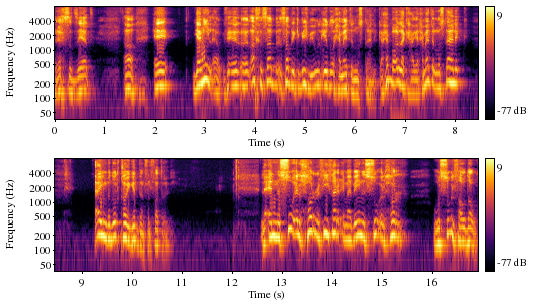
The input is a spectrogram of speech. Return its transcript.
رخصت زيادة. آه. إيه جميل قوي الأخ صبري صبري كبيش بيقول إيه دور حماية المستهلك. أحب أقول لك حاجة. حماية المستهلك قايم بدور قوي جدا في الفترة دي. لأن السوق الحر في فرق ما بين السوق الحر والسوق الفوضوي.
